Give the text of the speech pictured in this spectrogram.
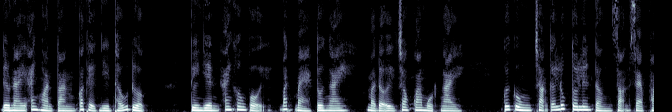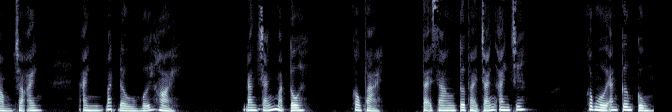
Điều này anh hoàn toàn có thể nhìn thấu được. Tuy nhiên anh không vội bắt bẻ tôi ngay mà đợi cho qua một ngày. Cuối cùng chọn cái lúc tôi lên tầng dọn dẹp phòng cho anh. Anh bắt đầu mới hỏi. Đang tránh mặt tôi. Không phải. Tại sao tôi phải tránh anh chứ? Không ngồi ăn cơm cùng.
